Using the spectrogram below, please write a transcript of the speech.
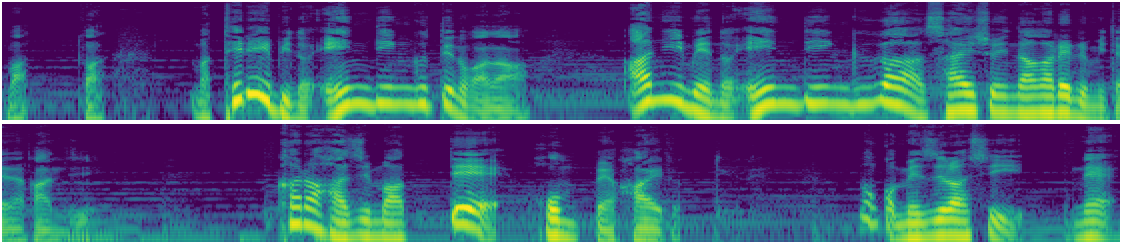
ま、ま、まテレビのエンディングっていうのかな？アニメのエンディングが最初に流れるみたいな感じ。から始まって、本編入るっていうね。なんか珍しい、ね。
